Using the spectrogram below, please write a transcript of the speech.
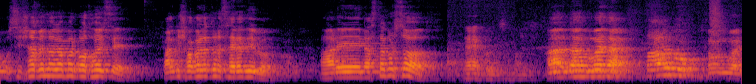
ওসি সাহেবের লগে আমার কথা হয়েছে কালকে সকালে তোরা ছেড়ে দিব। আর এই নাস্তা করছ? হ্যাঁ করছি। হ্যাঁ যান ঘুমাই থাক। ভাই?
